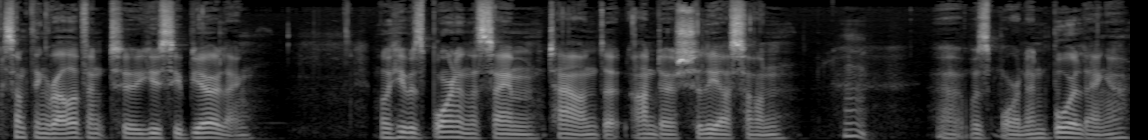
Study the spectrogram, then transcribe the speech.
something relevant to Jussi Björling. Well, he was born in the same town that Anders Eliasson hmm. uh, was born in, Borlänge.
